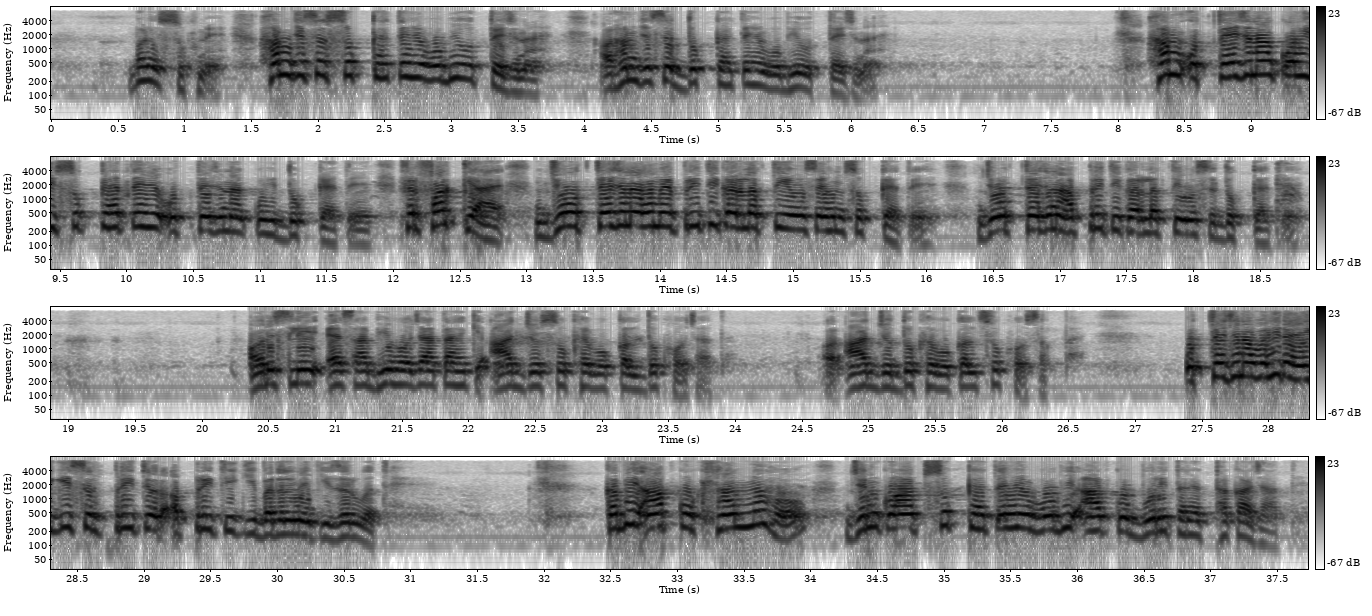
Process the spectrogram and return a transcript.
बड़े सुख में। हम जिसे सुख कहते हैं, वो भी उत्तेजना है। और हम जिसे दुख कहते हैं, वो भी उत्तेजना है। हम उत्तेजना को ही सुख कहते हैं, उत्तेजना को ही दुख कहते हैं। फिर फ़र्क क्या है? जो उत्तेजना हमें प्रीति कर लगती है, उसे हम सुख कहते हैं। जो उत्तेजना अप्रीति कर लगती है, उसे दुख कहते हैं। और इसलिए ऐसा भी हो जाता है कि आज जो सुख है, वो कल दुख हो जाता है। और आज जो दुख है, वो कल सुख हो सकता है। उत्तेजना वही रहेगी, सिर्फ़ प्रीति और अप्रीति की बदलने की ज़रूरत है। कभी आपको ख्याल ना हो, जिनको आप सुख कहते हैं, वो भी आपको बुरी तरह थका जाते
